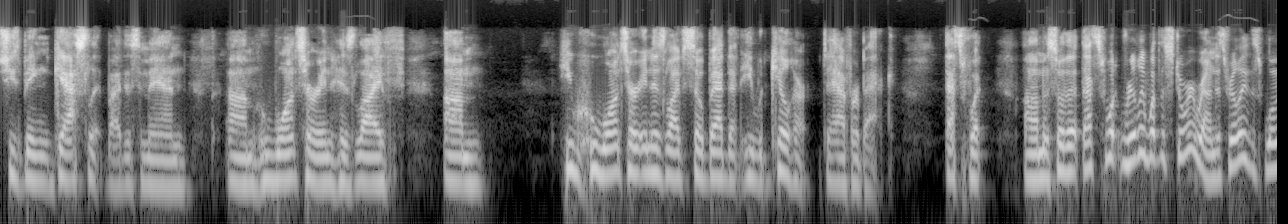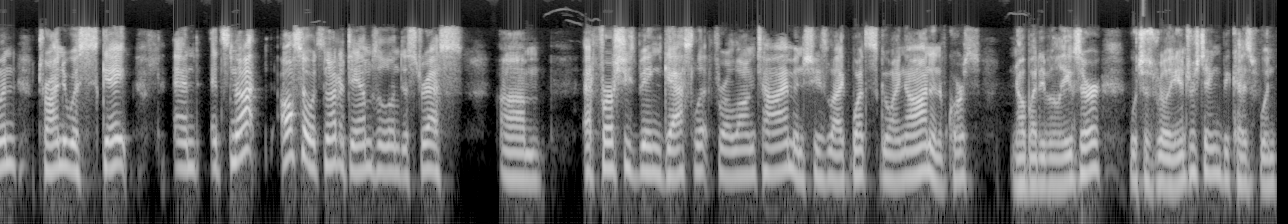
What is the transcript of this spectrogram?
she's being gaslit by this man um, who wants her in his life. Um, he who wants her in his life so bad that he would kill her to have her back. That's what. Um, and so that that's what really what the story around. It's really this woman trying to escape, and it's not also it's not a damsel in distress. Um, at first she's being gaslit for a long time, and she's like, "What's going on?" And of course nobody believes her, which is really interesting because when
